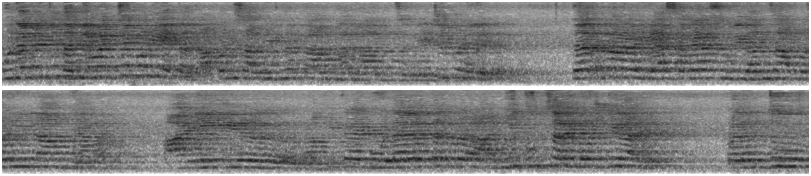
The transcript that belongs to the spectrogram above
पुन्हा त्यांचे धन्यवादचे पण येतात. आपण सांगितलं काम झालं आमचं याचे पण येतात. तर या सगळ्या सुविधांचा आपणही लाभ घ्यावा. आणि बाकी काय बोलायला तर आणखी खूप साऱ्या गोष्टी आहेत. परंतु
